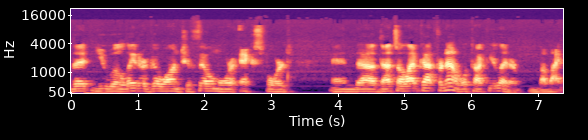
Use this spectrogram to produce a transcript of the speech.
that you will later go on to film or export. And uh, that's all I've got for now. We'll talk to you later. Bye-bye.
